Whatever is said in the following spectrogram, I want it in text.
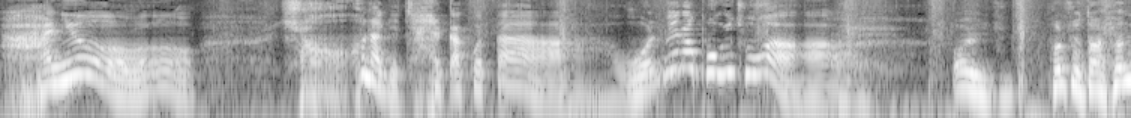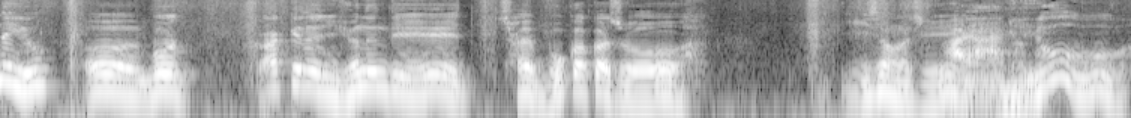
아니요. 시원하게 잘 깎았다. 얼마나 보기 좋아. 어이, 벌써 다 했네요. 어, 뭐 깎기는 했는데 잘 못 깎아서 이상하지. 아, 아니요.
